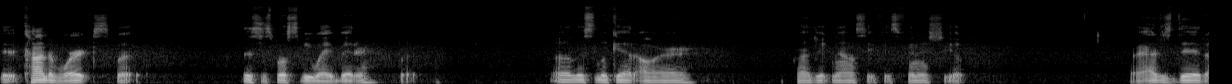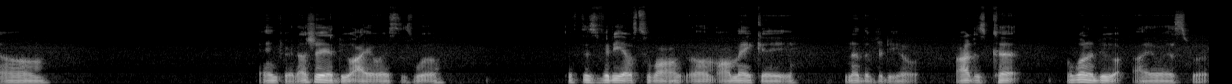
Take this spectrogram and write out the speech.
It kind of works, but this is supposed to be way better. But uh, let's look at our project now, see if it's finished. Yep. All right, I just did um, Android. I'll show you how to do iOS as well. if this video is too long, um, I'll make a another video. I'll just cut. I'm gonna do iOS, but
